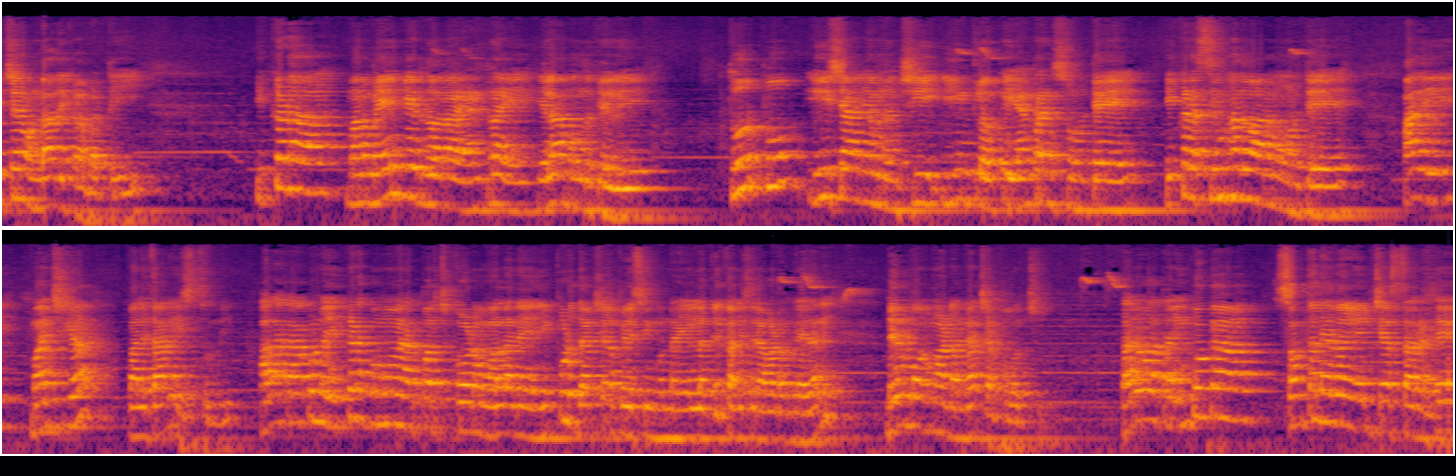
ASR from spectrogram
కిచెన్ ఉండాలి కాబట్టి ఇక్కడ మన మెయిన్ గేట్ ద్వారా ఎంటర్ అయ్యి ఇలా ముందుకెళ్ళి తూర్పు ఈశాన్యం నుంచి ఈ ఇంట్లోకి ఎంట్రన్స్ ఉంటే ఇక్కడ సింహద్వారం ఉంటే అది మంచిగా ఫలితాలు ఇస్తుంది. అలా కాకుండా ఎక్కడ గుమ్మం ఏర్పరచుకోవడం వల్లనే ఇప్పుడు దక్షిణ ఫేసింగ్ ఉన్న ఇళ్ళకి కలిసి రావడం లేదని నిర్మోహమాటంగా చెప్పవచ్చు. తర్వాత ఇంకొక సొంత నిర్ణయం ఏం చేస్తారంటే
